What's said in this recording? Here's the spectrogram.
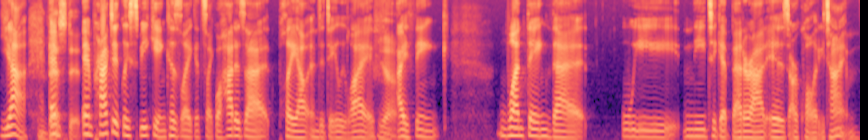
Yeah. And- invested. And, practically speaking, because like it's like, well, how does that play out into daily life? Yeah. I think one thing that we need to get better at is our quality time.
